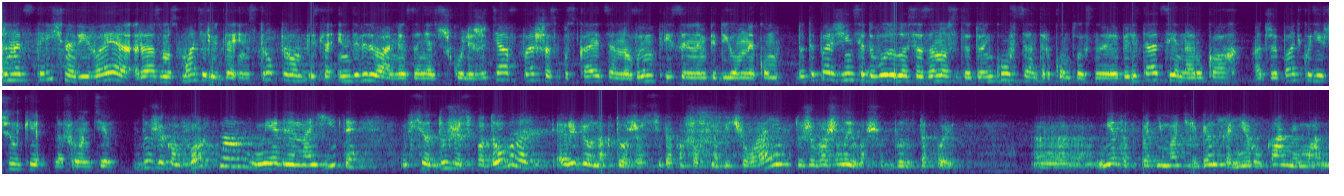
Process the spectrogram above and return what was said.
Чотирнадцятирічна Вівея разом з матір'ю та інструктором після індивідуальних занять в школі життя вперше спускається новим крісельним підйомником. Дотепер жінці доводилося заносити доньку в центр комплексної реабілітації на руках, адже батько дівчинки на фронті. Дуже комфортно, медленно їде. Все дуже сподобалось. Ребенок теж себе комфортно відчуває. Дуже важливо, щоб був такий е, метод піднімати ребенка не руками мами,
